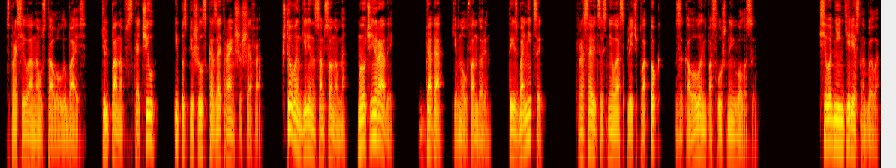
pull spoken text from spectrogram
— спросила она устало, улыбаясь. Тюльпанов вскочил и поспешил сказать раньше шефа. «Что вы, Ангелина Самсоновна? Мы очень рады!» «Да-да», — кивнул Фандорин. «Ты из больницы?» Красавица сняла с плеч платок, заколола непослушные волосы. «Сегодня интересно было.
